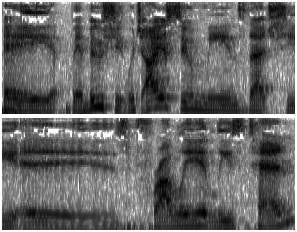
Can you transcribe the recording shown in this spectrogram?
a bamboo shoot, which I assume means that she is probably at least ten,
